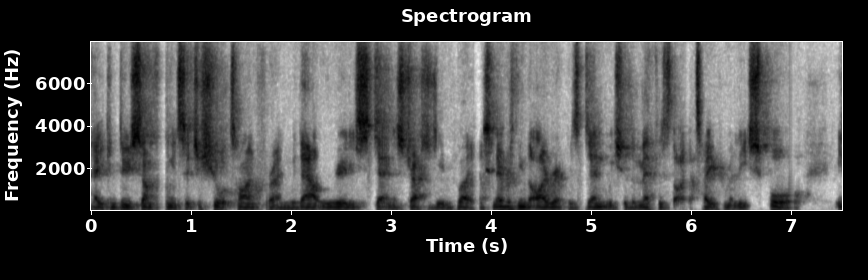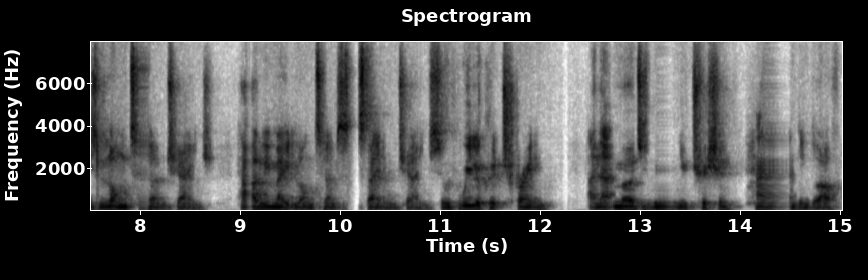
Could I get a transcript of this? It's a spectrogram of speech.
how you can do something in such a short time frame without really setting a strategy in place. And everything that I represent, which are the methods that I take from elite sport, is long-term change. How do we make long-term sustainable change? So if we look at training, and that merges with nutrition, hand in glove,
